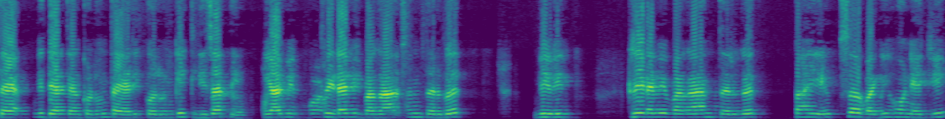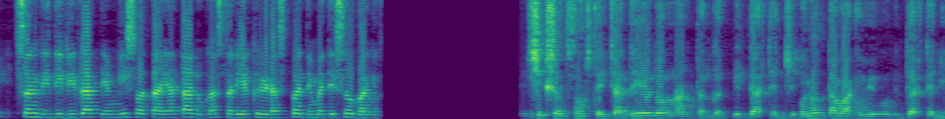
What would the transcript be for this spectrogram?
तया- विद्यार्थ्यांकडून तयारी करून घेतली जाते. या वि- क्रीडा विभागाअंतर्गत विविध क्रीडा विभागाअंतर्गत बाह्य सहभागी होण्याची संधी दिली जाते. मी स्वतः या तालुकास्तरीय क्रीडा स्पर्धेमध्ये सहभागी शिक्षण संस्थेच्या ध्येय धोरणांतर्गत विद्यार्थ्यांची गुणवत्ता वाढावी व विद्यार्थ्यांनी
